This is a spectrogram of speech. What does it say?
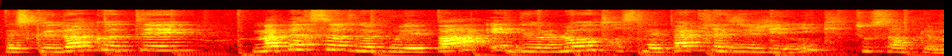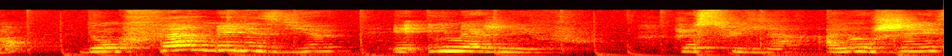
parce que d'un côté, ma perceuse ne voulait pas et de l'autre, ce n'est pas très hygiénique, tout simplement. Donc fermez les yeux et imaginez-vous, je suis là, allongée,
